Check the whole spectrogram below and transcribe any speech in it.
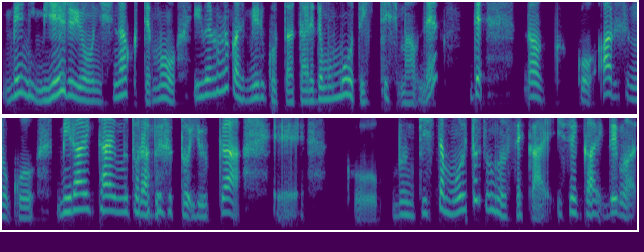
目に見えるようにしなくても、夢の中で見ることは誰でももうできてしまうね。で、なんかこう、ある種のこう、未来タイムトラベルというか、えー、こう、分岐したもう一つの世界、異世界では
